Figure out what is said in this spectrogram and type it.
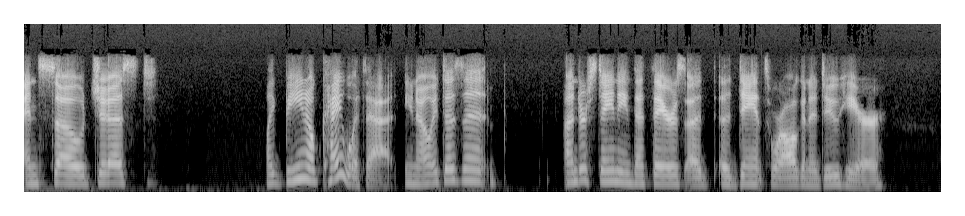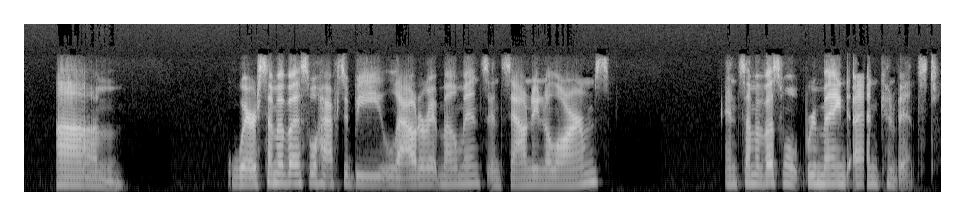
and so just like being okay with that you know it doesn't understanding that there's a, a dance we're all going to do here um where some of us will have to be louder at moments and sounding alarms and some of us will remain unconvinced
